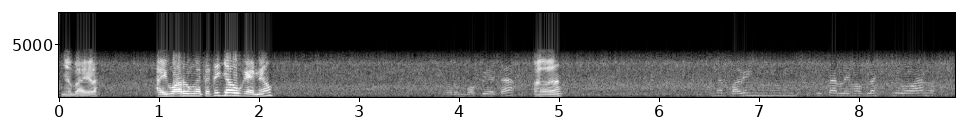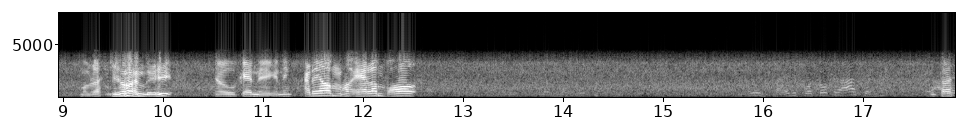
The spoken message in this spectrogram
Yo. nyobain lah. Ai warung eta teh jauh kene. Warung kopi eta. Heeh. Ini paling sekitar 15 kiloan lah. 15 kiloan deui. Jauh kene gini. Kada om helm poho. Saya di foto teh asen. Entas,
